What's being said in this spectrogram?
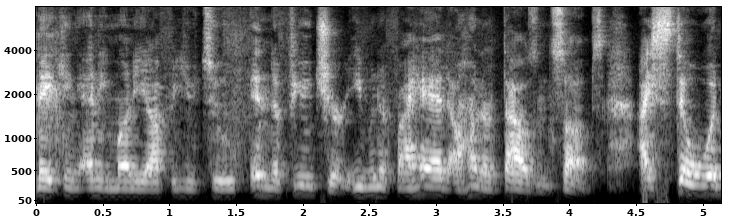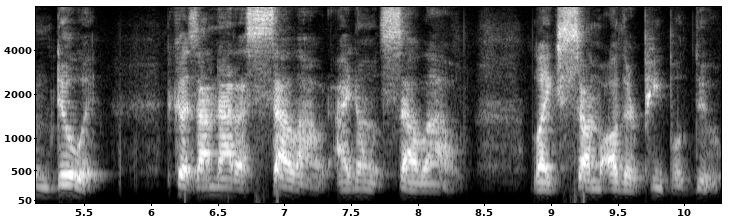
making any money off of YouTube in the future. Even if I had a hundred thousand subs, I still wouldn't do it because I'm not a sellout. I don't sell out like some other people do.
